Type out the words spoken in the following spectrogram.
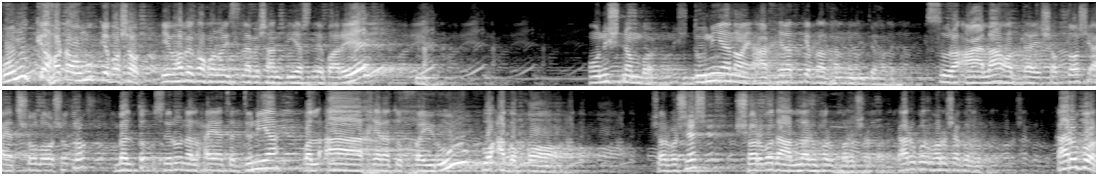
অমুককে হটাও, অমুককে বসাও। এভাবে কখনো ইসলামে শান্তি আসতে পারে না। উনিশ নম্বর, দুনিয়া নয়, আখেরাতকে প্রাধান্য দিতে হবে। সুরা আলা অধ্যায় সপ্তাশি আয়াত ষোলো ও সতেরো, বল সেরুন আল হায়াত দুনিয়া ওয়াল আখিরাতু খায়রু ওয়া আবকা। সর্বশেষ, সর্বদা আল্লাহর উপর ভরসা করো। কার উপর ভরসা করব? কার উপর?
